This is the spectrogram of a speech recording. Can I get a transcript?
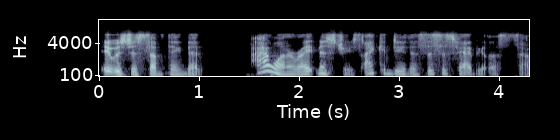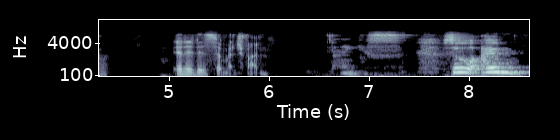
it was just something that I want to write mysteries. I can do this. This is fabulous. So, and it is so much fun. Nice. So I'm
